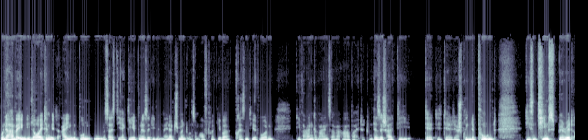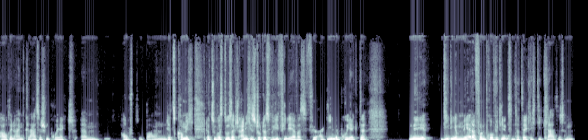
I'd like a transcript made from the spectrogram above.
Und da haben wir eben die Leute mit eingebunden. Das heißt, die Ergebnisse, die dem Management, unserem Auftraggeber präsentiert wurden, die waren gemeinsam erarbeitet. Und das ist halt die, der, der, der springende Punkt, diesen Team Spirit auch in einem klassischen Projekt ähm, aufzubauen. Und jetzt komme ich dazu, was du sagst. Eigentlich ist doch das wie viel eher was für agile Projekte. Nee, die, die mehr davon profitieren, sind tatsächlich die klassischen.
